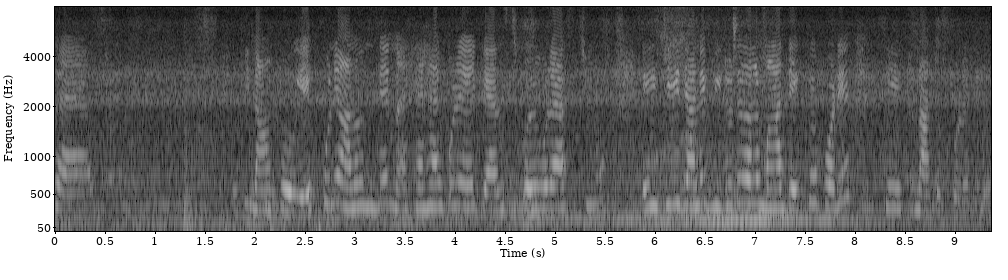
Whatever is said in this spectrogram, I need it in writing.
স্যাড কি নাটক? এক্ষুনি আনন্দে হ্যাঁ হ্যাঁ করে ড্যান্স করে করে আসছিল। এই যে জানে ভিডিওটা তাহলে মা দেখবে পরে সে একটু নাটক করে দেবে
